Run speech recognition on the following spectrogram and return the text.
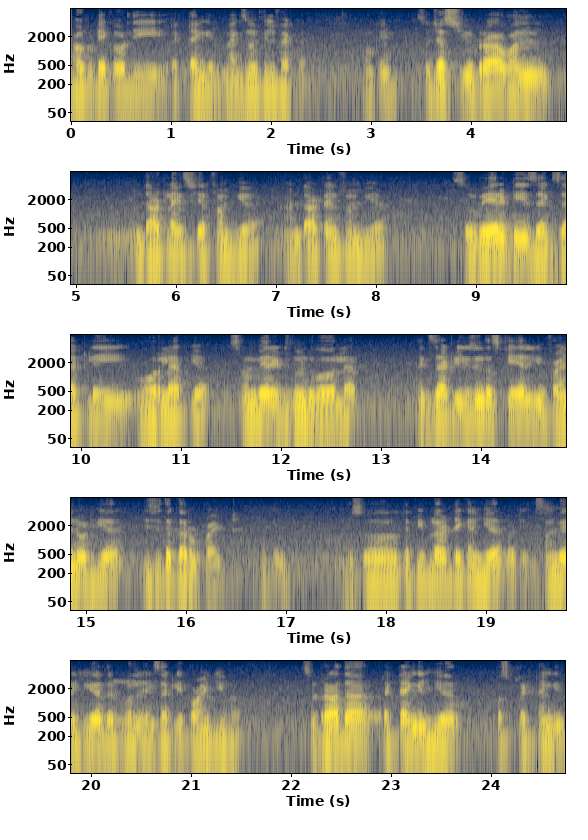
how to take out the rectangle maximum fill factor. Okay. So just you draw one dot lines here from here and dot line from here. So where it is exactly overlap here somewhere it is going to overlap exactly using the scale you find out here this is the curve point okay. So the people are taken here but somewhere here that one exactly point you have. So draw the rectangle here first rectangle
